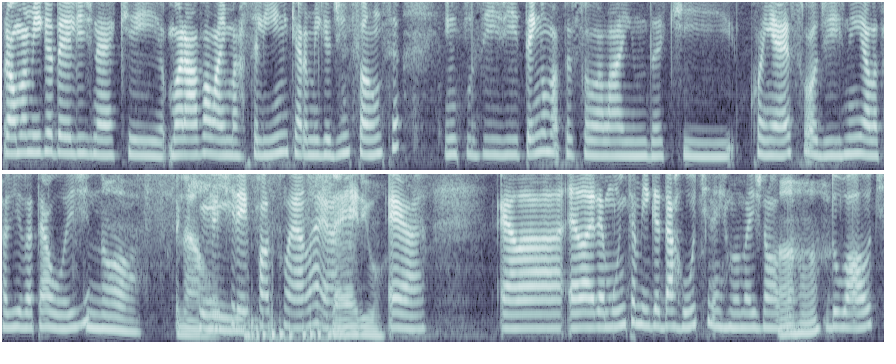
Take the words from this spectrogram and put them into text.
para uma amiga deles, né, que morava lá em Marceline, que era amiga de infância. Inclusive, tem uma pessoa lá ainda que conhece o Walt Disney, ela tá viva até hoje. Nossa, Não. que Eu tirei foto com ela, é. Sério? É. Ela, ela era muito amiga da Ruth, né, irmã mais nova do Walt.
